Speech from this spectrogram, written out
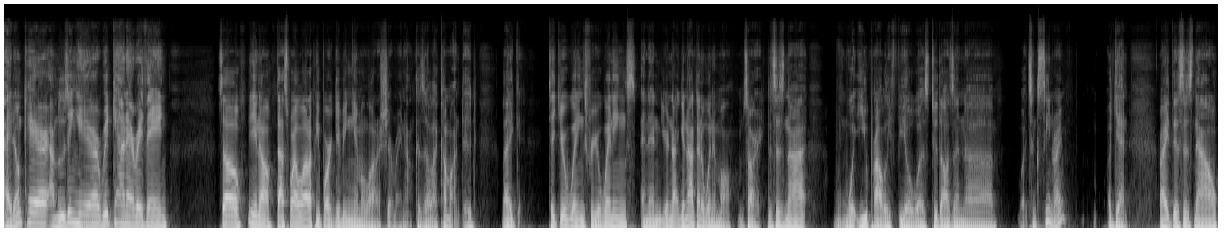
I don't care. I'm losing here. Recount everything. So you know that's why a lot of people are giving him a lot of shit right now because they're like, come on, dude, like take your winnings for your winnings, and then you're not you're not gonna win them all. I'm sorry, this is not what you probably feel was 2000 uh, what 16, right? Again, right? This is now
